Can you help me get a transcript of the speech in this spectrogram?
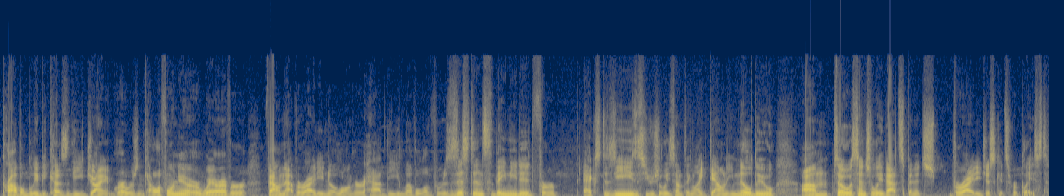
probably because the giant growers in California or wherever found that variety no longer had the level of resistance they needed for X disease, usually something like downy mildew. Um, so essentially that spinach variety just gets replaced.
